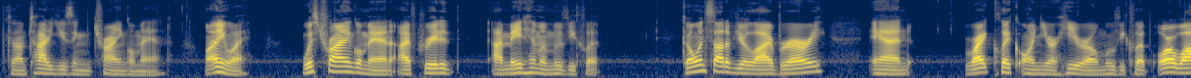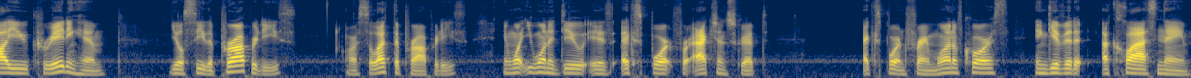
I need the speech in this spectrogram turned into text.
because I'm tired of using Triangle Man. Well, anyway, with Triangle Man, I've created, I made him a movie clip. Go inside of your library and right click on your hero movie clip or while you're creating him you'll see the properties or select the properties and what you want to do is export for ActionScript export in frame 1 of course and give it a class name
